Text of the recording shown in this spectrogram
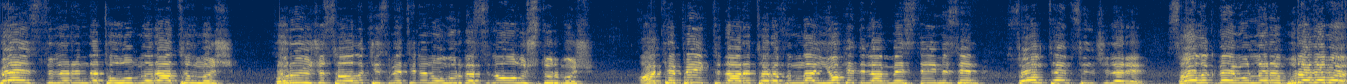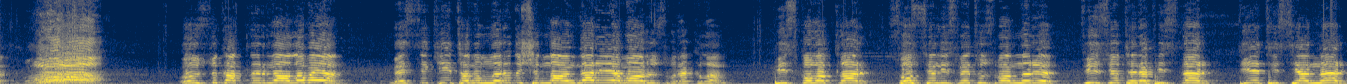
Köy enstitülerinde tohumları atılmış, koruyucu sağlık hizmetinin omurgasını oluşturmuş, AKP iktidarı tarafından yok edilen mesleğimizin son temsilcileri, sağlık memurları burada mı? Burada! özlük haklarını alamayan, mesleki tanımları dışında angaryaya maruz bırakılan, psikologlar, sosyal hizmet uzmanları, fizyoterapistler, diyetisyenler,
